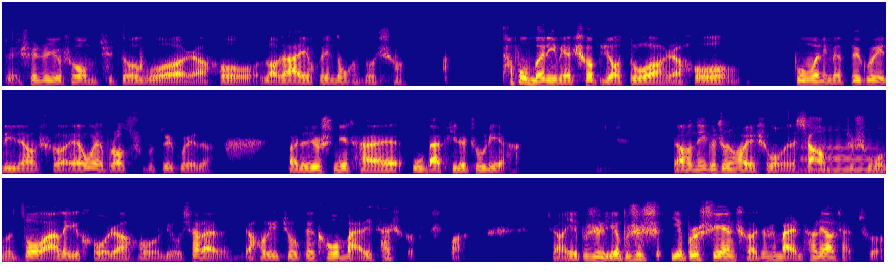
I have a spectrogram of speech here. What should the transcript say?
对，甚至有时候我们去德国，然后老大也会弄很多车。他部门里面车比较多啊，然后部门里面最贵的一辆车，哎，我也不知道是不是最贵的，反正就是那台五百匹的朱莉亚。然后那个正好也是我们的项目，就是我们啊做完了以后，然后留下来的，然后也就跟客户买了一台车，说实话，这样也不是也不是实也不是实验车，就是买了一趟量产车，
